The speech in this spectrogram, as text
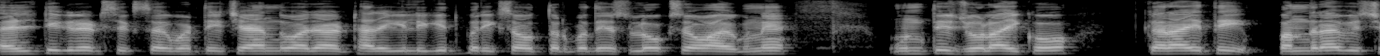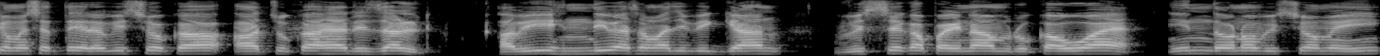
एल ग्रेड शिक्षक भर्ती चयन दो हज़ार अठारह की लिखित परीक्षा उत्तर प्रदेश लोक सेवा आयोग ने उनतीस जुलाई को कराई थी। पंद्रह विषयों में से तेरह विषयों का आ चुका है रिज़ल्ट। अभी हिंदी व सामाजिक विज्ञान विषय का परिणाम रुका हुआ है। इन दोनों विषयों में ही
